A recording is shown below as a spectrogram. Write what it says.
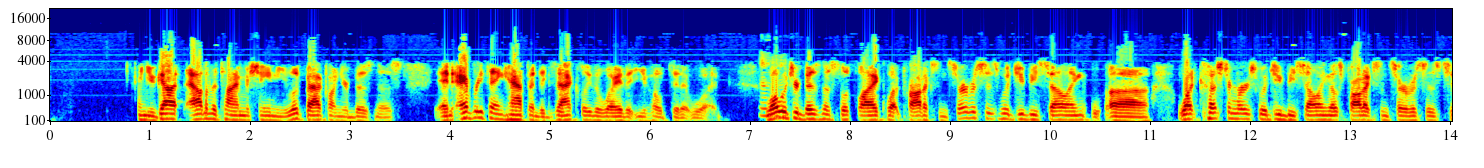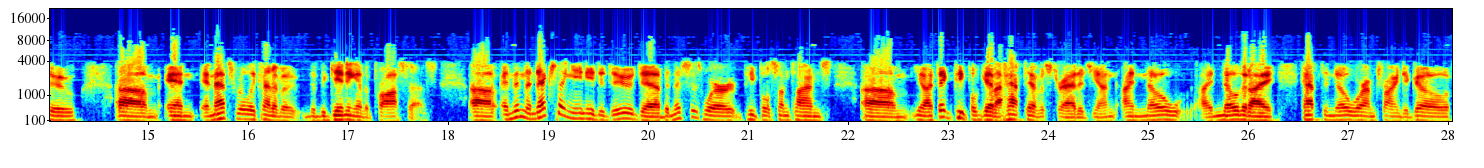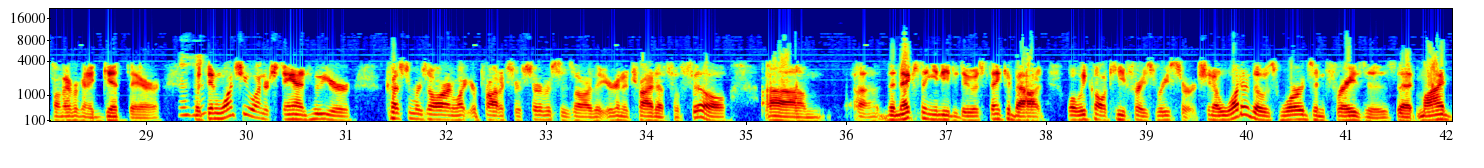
and you got out of the time machine and you look back on your business and everything happened exactly the way that you hoped that it would. Mm-hmm. What would your business look like? What products and services would you be selling? Uh, what customers would you be selling those products and services to? Um, and and that's really kind of a, the beginning of the process. Uh, and then the next thing you need to do, Deb, and this is where people sometimes, um, you know, I think people get, I have to have a strategy. I, I know, I know that I have to know where I'm trying to go if I'm ever going to get there. Mm-hmm. But then once you understand who your customers are and what your products or services are that you're going to try to fulfill, um, uh, the next thing you need to do is think about what we call key phrase research. You know, what are those words and phrases that my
